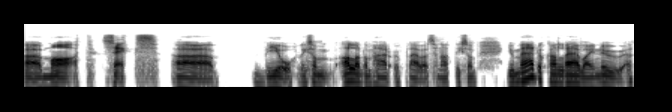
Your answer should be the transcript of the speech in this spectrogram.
Uh, mat, sex, uh, bio. Liksom alla de här upplevelserna. Att liksom, ju mer du kan leva i nuet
